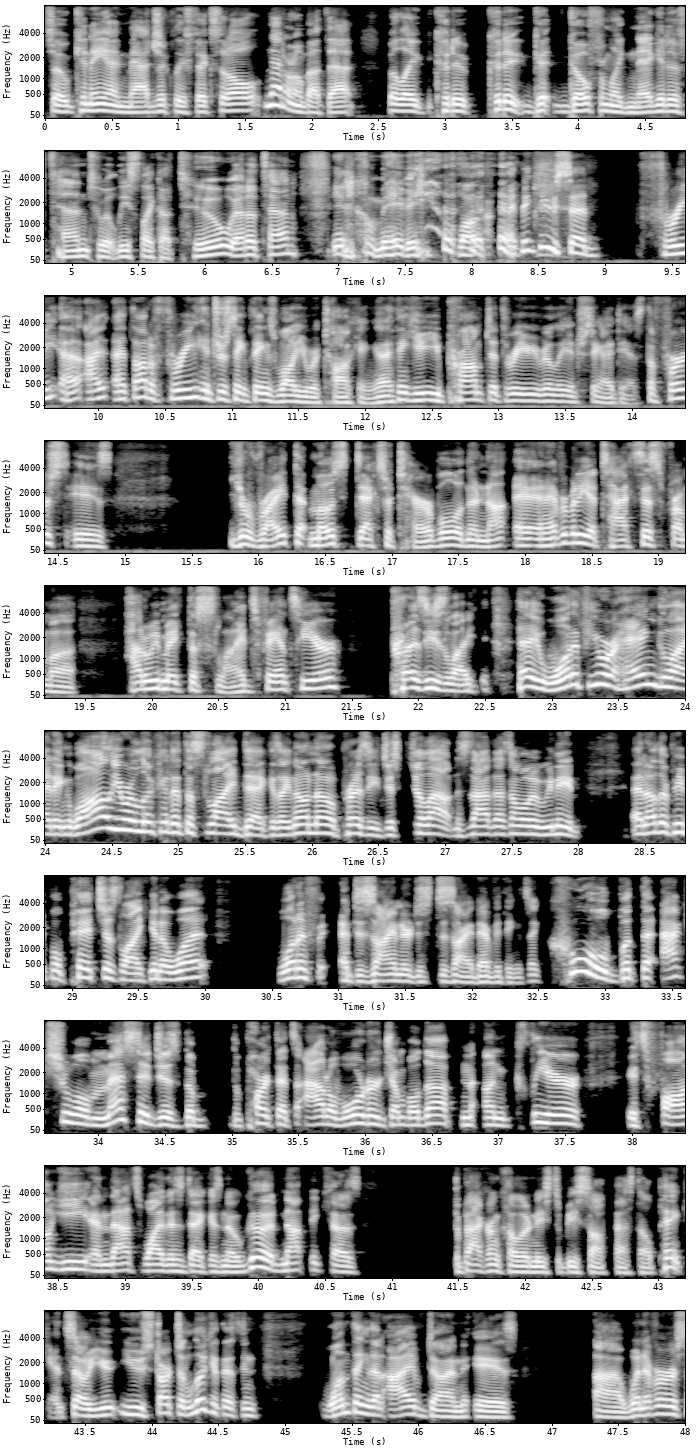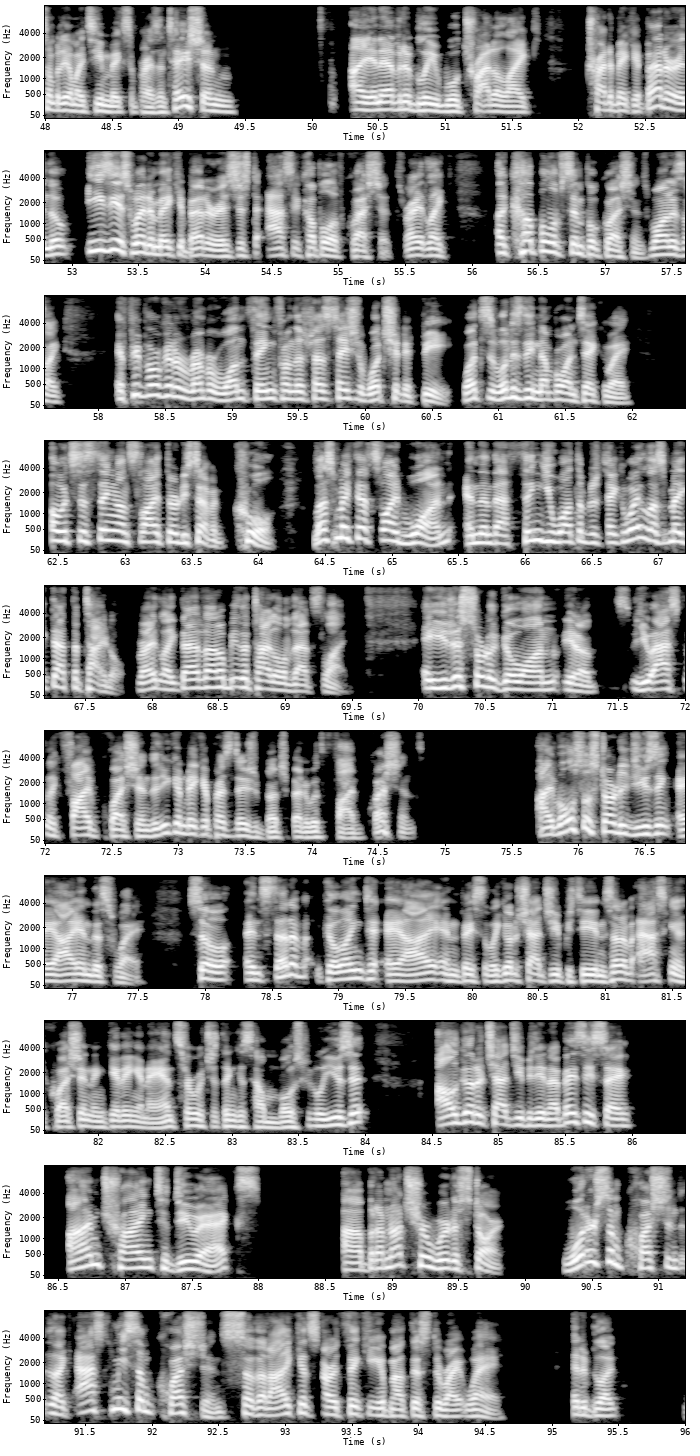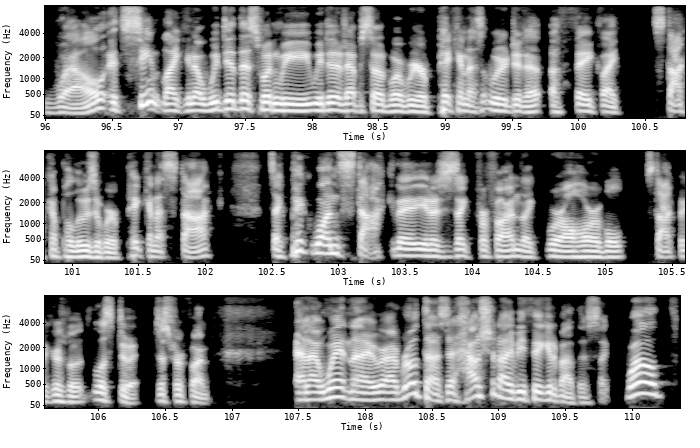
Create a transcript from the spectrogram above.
So can AI magically fix it all? I don't know about that, but like, could it could it go from like negative 10 to at least like a two out of 10? You know, maybe. well, I think you said three. I, I thought of three interesting things while you were talking. I think you, you prompted three really interesting ideas. The first is you're right that most decks are terrible and they're not, and everybody attacks this from a how do we make the slides fancier? Prezi's like, hey, what if you were hang gliding while you were looking at the slide deck? It's like, no, no, Prezi, just chill out. It's not, that's not what we need. And other people pitch is like, you know what? What if a designer just designed everything? It's like cool, but the actual message is the the part that's out of order, jumbled up, and unclear. It's foggy, and that's why this deck is no good. Not because the background color needs to be soft pastel pink. And so you you start to look at this, and one thing that I've done is uh, whenever somebody on my team makes a presentation, I inevitably will try to like try to make it better. And the easiest way to make it better is just to ask a couple of questions, right? Like a couple of simple questions. One is like, if people are going to remember one thing from this presentation, what should it be? What's what is the number one takeaway? Oh, it's this thing on slide 37. Cool. Let's make that slide one. And then that thing you want them to take away, let's make that the title, right? Like that, that'll be the title of that slide. And you just sort of go on, you know, you ask like five questions and you can make your presentation much better with five questions. I've also started using AI in this way. So instead of going to AI and basically go to ChatGPT, instead of asking a question and getting an answer, which I think is how most people use it, I'll go to ChatGPT and I basically say, I'm trying to do X, uh, but I'm not sure where to start. What are some questions? Like, ask me some questions so that I can start thinking about this the right way. It'd be like, well, it seemed like you know we did this when we we did an episode where we were picking a we did a, a fake like stockapalooza. We were picking a stock. It's like pick one stock, you know, just like for fun. Like we're all horrible stock pickers, but let's do it just for fun. And I went and I, I wrote that. I said, how should I be thinking about this? Like, well,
